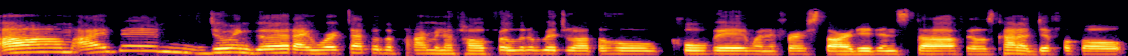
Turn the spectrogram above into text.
um, I've been doing good. I worked at the Department of Health for a little bit throughout the whole COVID when it first started and stuff. It was kind of difficult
